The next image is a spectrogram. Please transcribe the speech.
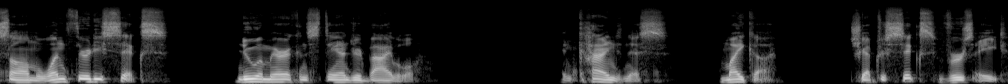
Psalm 136, New American Standard Bible, and kindness, Micah, chapter 6, verse 8.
